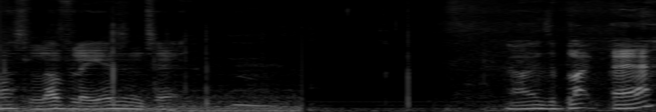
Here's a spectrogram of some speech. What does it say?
that's lovely, isn't it? Now there's a black bear.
